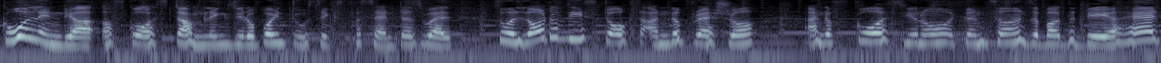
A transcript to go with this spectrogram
Coal India, of course, tumbling 0.26% as well. So a lot of these stocks under pressure, and of course, you know, concerns about the day ahead.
